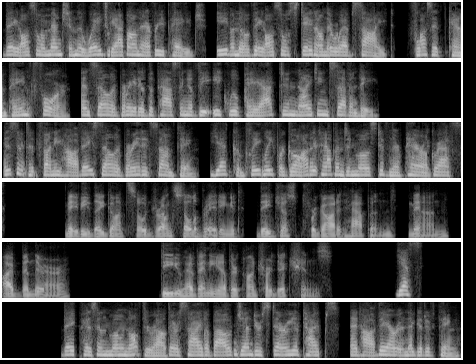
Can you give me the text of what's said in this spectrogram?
they also mention the wage gap on every page, even though they also state on their website, Fawcett campaigned for, and celebrated the passing of the Equal Pay Act in 1970. Isn't it funny how they celebrated something, yet completely forgot it happened in most of their paragraphs? Maybe they got so drunk celebrating it, they just forgot it happened. Man, I've been there. Do you have any other contradictions? Yes. They piss and moan all throughout their side about gender stereotypes, and how they are a negative thing,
